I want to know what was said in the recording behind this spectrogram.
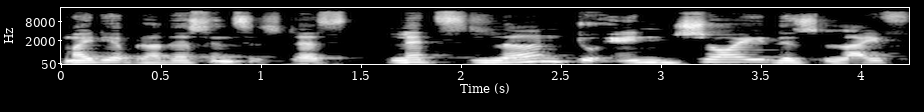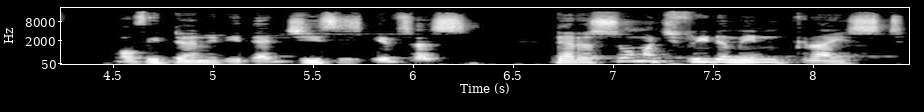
my dear brothers and sisters, let's learn to enjoy this life of eternity that Jesus gives us. There is so much freedom in Christ.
